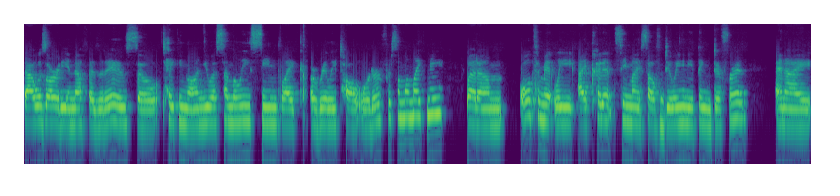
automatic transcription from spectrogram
that was already enough as it is. So taking on USMLE seemed like a really tall order for someone like me. But um, ultimately, I couldn't see myself doing anything different and I,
